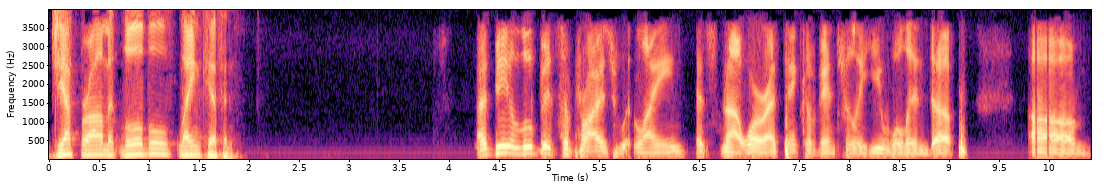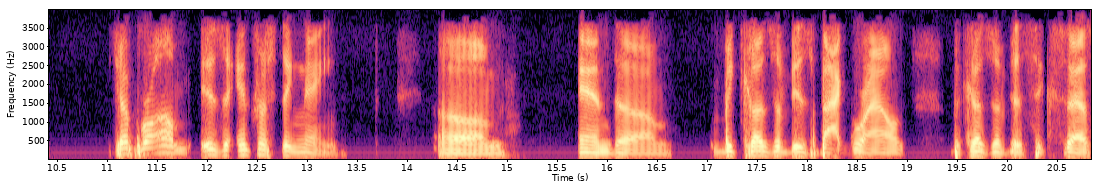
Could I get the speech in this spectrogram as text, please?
Jeff Brohm at Louisville, Lane Kiffin. I'd be a little bit surprised with Lane. It's not where I think eventually he will end up. Um, Jeff Brohm is an interesting name. Um, and um, because of his background, because of his success,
